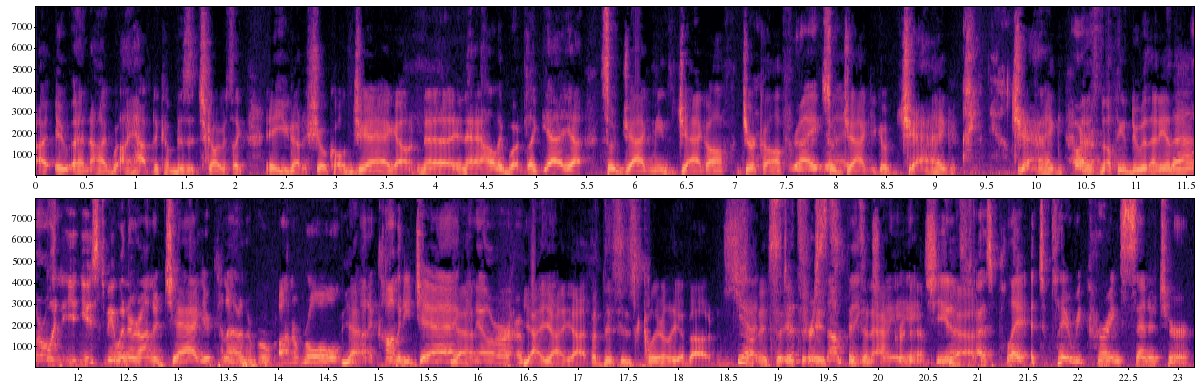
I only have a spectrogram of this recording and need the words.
I, it- and I, I happened to come visit Chicago. It's like, hey, you got a show called JAG out in, uh, in Hollywood. Like, yeah, yeah. So JAG means jag off, jerk off. Right, So right. JAG, you go JAG, JAG, Or- and it's nothing to do with any of that. Or when it used to be when you're on a jag, you're kind of on a, on a roll, Yeah. on a comedy jag, yeah, you know, or, or yeah, yeah, yeah. But this is clearly about. Yeah, so- it stood it's, for it's, something. It's an acronym. JH, you know, yeah. I was play to play a recurring senator,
